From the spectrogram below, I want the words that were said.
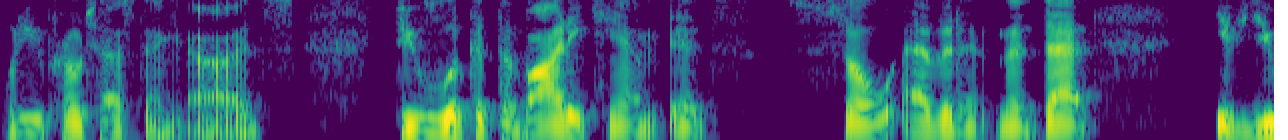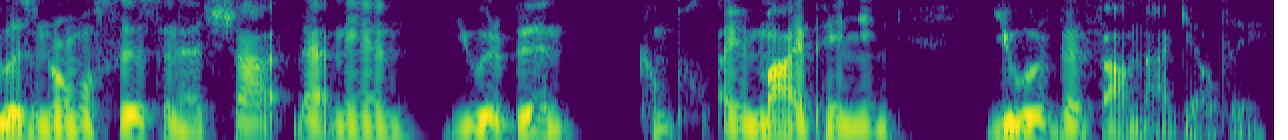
what are you protesting? Uh, it's if you look at the body cam, it's so evident that that if you as a normal citizen had shot that man, you would have been, compl- in my opinion, you would have been found not guilty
